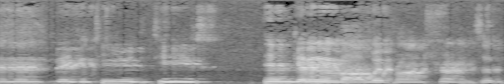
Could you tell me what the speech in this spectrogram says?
and then they continued to tease him getting involved with Braun Strowman. So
